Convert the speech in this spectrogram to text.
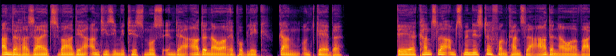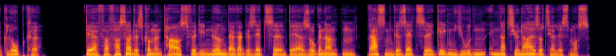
Andererseits war der Antisemitismus in der Adenauer Republik gang und gäbe. Der Kanzleramtsminister von Kanzler Adenauer war Globke, der Verfasser des Kommentars für die Nürnberger Gesetze der sogenannten Rassengesetze gegen Juden im Nationalsozialismus.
